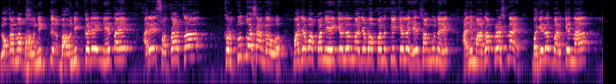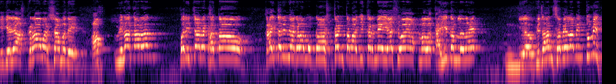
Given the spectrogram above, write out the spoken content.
लोकांना भावनिक भावनिककडे नेत आहे. अरे स्वतःचं कर्तृत्व सांगावं. माझ्या बापाने हे केलं आणि माझ्या बापानं ते केलं हे सांगू नये. आणि माझा प्रश्न आहे भगीरथ बालकेंना की गेल्या अकरा वर्षामध्ये आप विनाकारण परिचारक हटाव काहीतरी वेगळा मुद्दा स्टंटबाजी करणे याशिवाय आपणाला काही जमलं नाही. विधानसभेला बी तुम्हीच.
